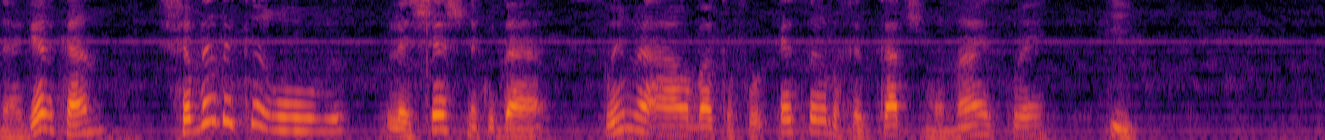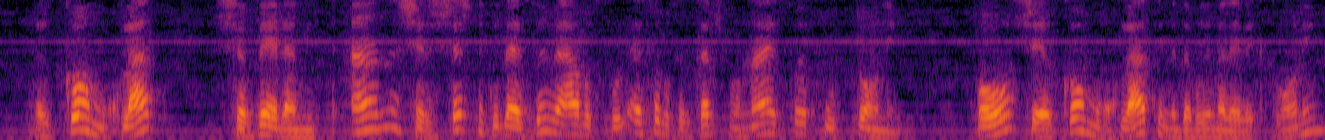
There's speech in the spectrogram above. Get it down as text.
נעגל כאן, שווה בקירוב ל-6.24 כפול 10 בחזקת 18 E. ערכו המוחלט שווה למטען של 6.24 כפול 10 בחזקת 18 פרוטונים, או שערכו מוחלט, אם מדברים על אלקטרונים,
